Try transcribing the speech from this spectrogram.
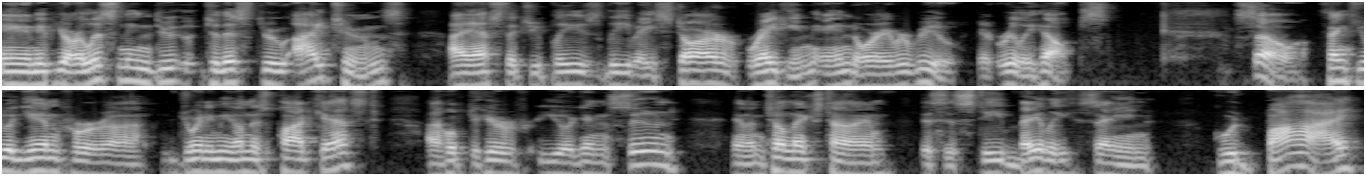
And if you are listening to, to this through iTunes, I ask that you please leave a star rating and or a review. It really helps. So, thank you again for uh, joining me on this podcast. I hope to hear you again soon. And until next time, this is Steve Bailey saying goodbye.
